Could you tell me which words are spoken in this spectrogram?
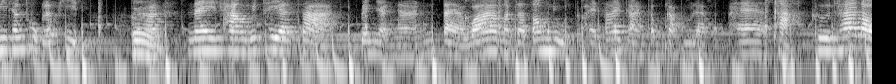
มีทั้งถูกและผิดอืมนะคะในทางวิทยาศาสตร์เป็นอย่างนั้น แต่ว่ามันจะต้องอยู่ภายใต้การกำกับดูแลของแพทย์ค่ะ คือถ้าเรา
